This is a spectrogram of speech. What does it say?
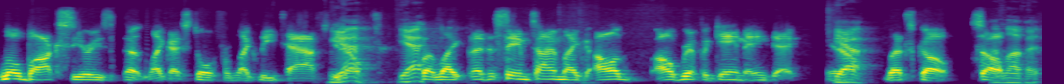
low box series that like i stole from like lee taft you yeah. know? Yeah. but like at the same time like i'll i'll rip a game any day you know? Yeah. let's go So I love it.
